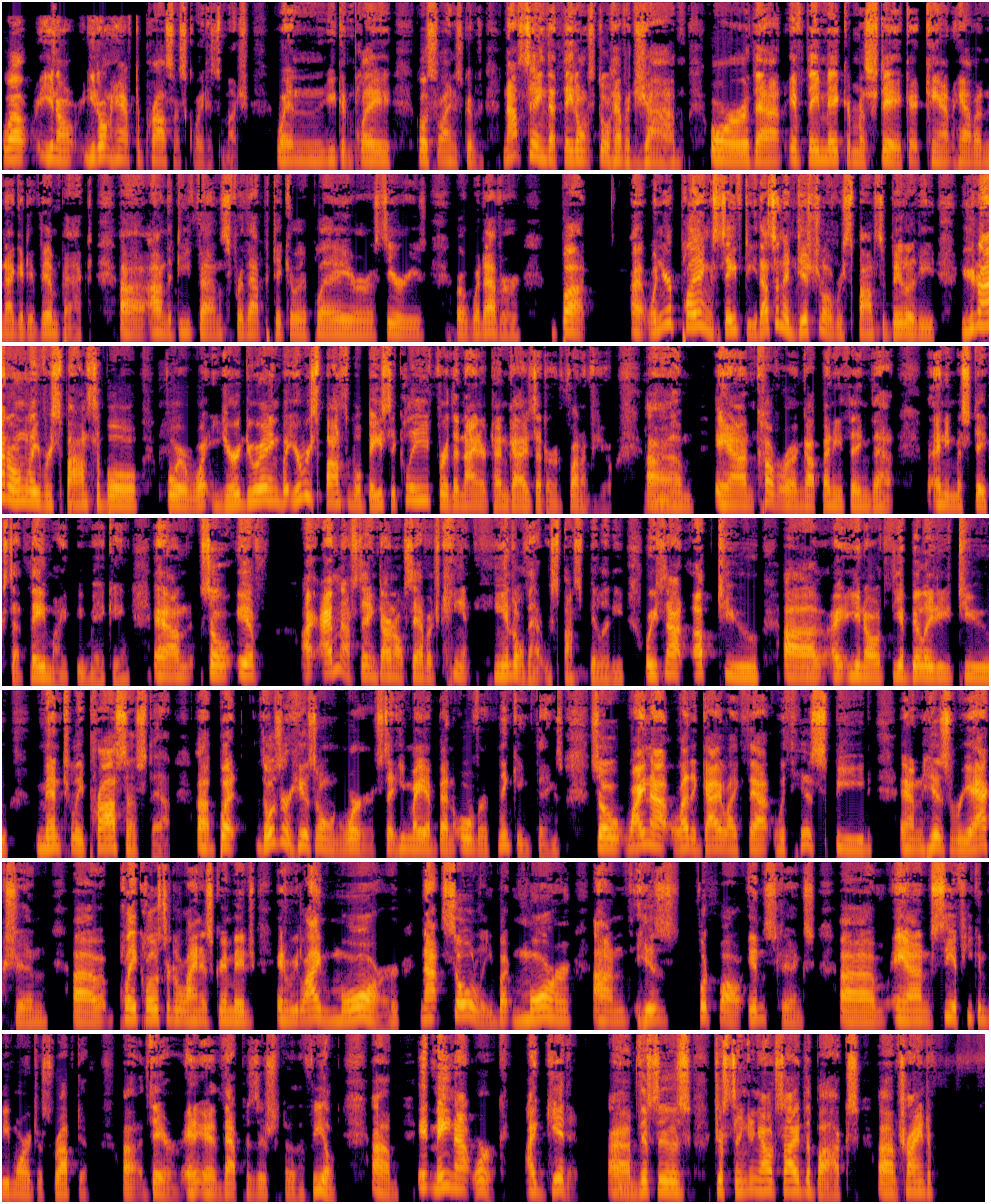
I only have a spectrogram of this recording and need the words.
Well, you know, you don't have to process quite as much when you can play close to line of scrimmage. Not saying that they don't still have a job or that if they make a mistake, it can't have a negative impact uh, on the defense for that particular play or series or whatever. But uh, when you're playing safety, that's an additional responsibility. You're not only responsible for what you're doing, but you're responsible basically for the nine or 10 guys that are in front of you, mm-hmm. um, and covering up anything that, any mistakes that they might be making. And so if I, am not saying Darnell Savage can't handle that responsibility or he's not up to, uh, you know, the ability to mentally process that. Uh, but those are his own words that he may have been overthinking things. So why not let a guy like that with his speed and his reaction, uh, play closer to line of scrimmage and rely more, not solely, but more on his football instincts, um, and see if he can be more disruptive uh, there at, that position of the field. Um, it may not work. I get it. Uh, mm-hmm. This is just thinking outside the box, uh, trying to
